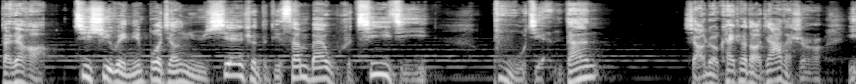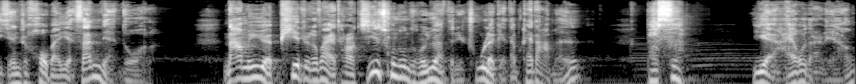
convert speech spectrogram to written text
大家好，继续为您播讲《女先生》的第三百五十七集。不简单。小六开车到家的时候，已经是后半夜三点多了。那明月披着个外套，急匆匆地从院子里出来，给他们开大门。宝四，夜还有点凉，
